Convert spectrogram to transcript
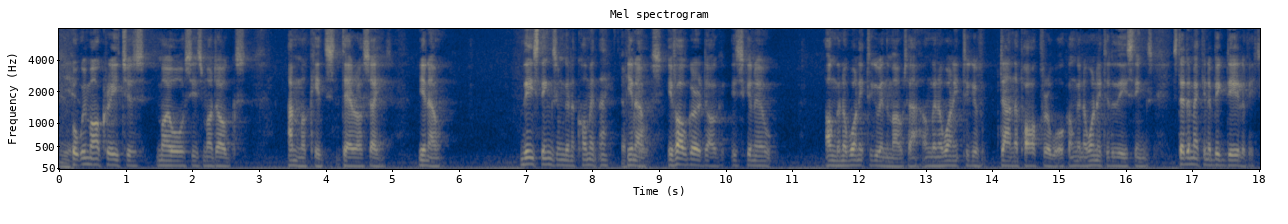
Yeah. But with my creatures, my horses, my dogs, and my kids, dare I say, you know, these things I'm going to comment, they. Of you know, if I've got a dog, it's going to, I'm going to want it to go in the motor. I'm going to want it to go down the park for a walk. I'm going to want it to do these things instead of making a big deal of it.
